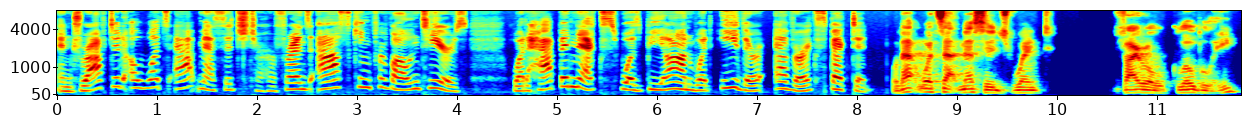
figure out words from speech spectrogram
and drafted a WhatsApp message to her friends asking for volunteers. What happened next was beyond what either ever expected. Well, that WhatsApp message went viral globally.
